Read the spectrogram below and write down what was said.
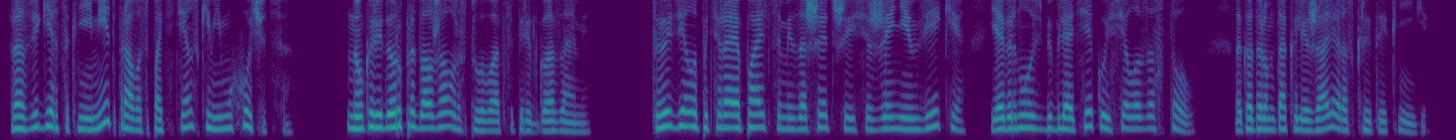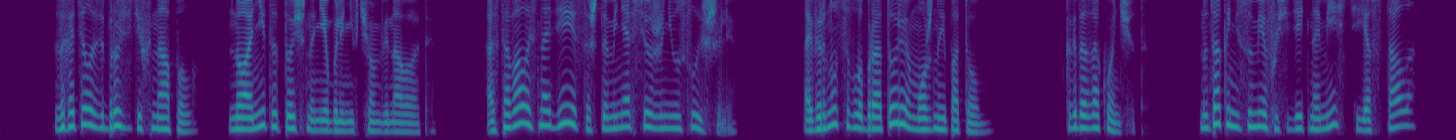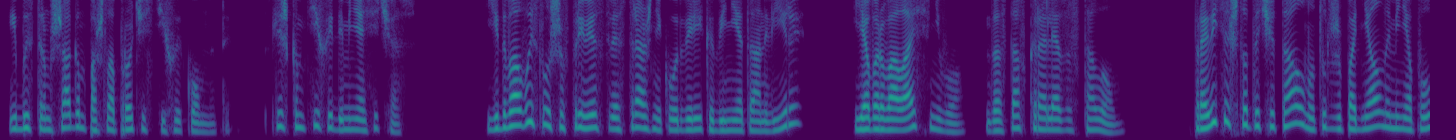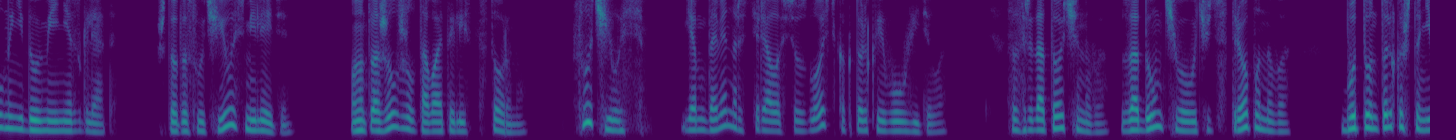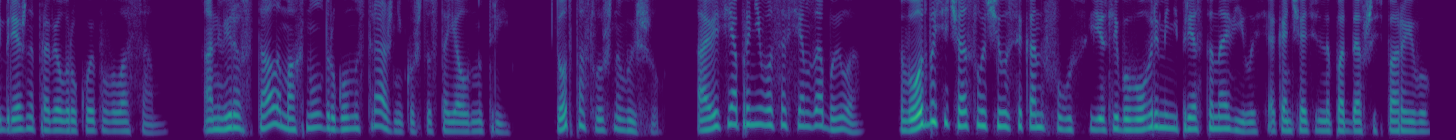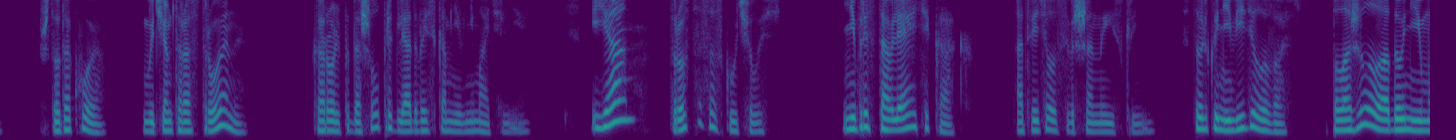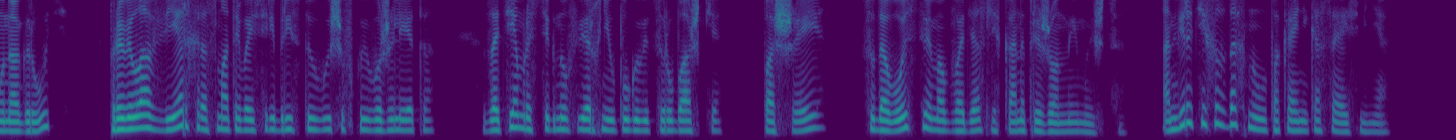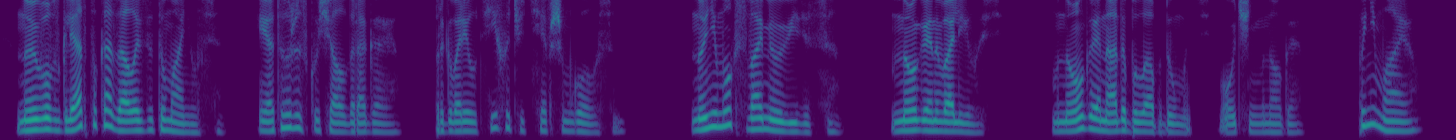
Разве герцог не имеет права спать с тем, с кем ему хочется? Но коридор продолжал расплываться перед глазами. То и дело, потирая пальцами зашедшиеся жжением веки, я вернулась в библиотеку и села за стол, на котором так и лежали раскрытые книги. Захотелось сбросить их на пол, но они-то точно не были ни в чем виноваты. Оставалось надеяться, что меня все же не услышали. А вернуться в лабораторию можно и потом, когда закончат. Но так и не сумев усидеть на месте, я встала и быстрым шагом пошла прочь из тихой комнаты. Слишком тихой для меня сейчас. Едва выслушав приветствие стражника у двери кабинета Анвиры, я ворвалась в него, застав короля за столом. Правитель что-то читал, но тут же поднял на меня полный недоумения взгляд. «Что-то случилось, миледи?» Он отложил желтоватый лист в сторону. «Случилось». Я мгновенно растеряла всю злость, как только его увидела. Сосредоточенного, задумчивого, чуть встрепанного, будто он только что небрежно провел рукой по волосам. Анвира встал и махнул другому стражнику, что стоял внутри. Тот послушно вышел. А ведь я про него совсем забыла. Вот бы сейчас случился конфуз, если бы вовремя не приостановилась, окончательно поддавшись порыву. Что такое? Вы чем-то расстроены? Король подошел, приглядываясь ко мне внимательнее. Я просто соскучилась. Не представляете, как? Ответила совершенно искренне. Столько не видела вас. Положила ладони ему на грудь, провела вверх, рассматривая серебристую вышивку его жилета, затем, расстегнув верхнюю пуговицу рубашки, по шее, с удовольствием обводя слегка напряженные мышцы. Анвира тихо вздохнул, пока не касаясь меня. Но его взгляд, показалось, затуманился. «Я тоже скучал, дорогая», — проговорил тихо, чуть севшим голосом. «Но не мог с вами увидеться. Многое навалилось. Многое надо было обдумать. Очень многое». «Понимаю»,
